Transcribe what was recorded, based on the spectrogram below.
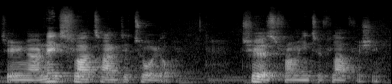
during our next fly tying tutorial. Cheers from Into Fly Fishing.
